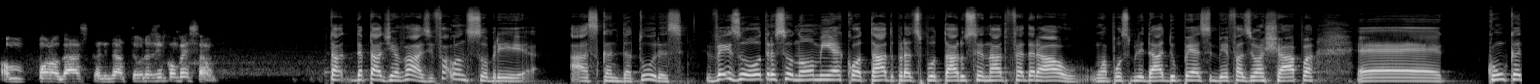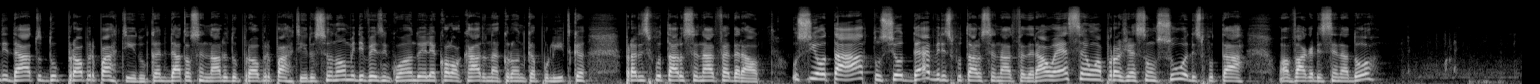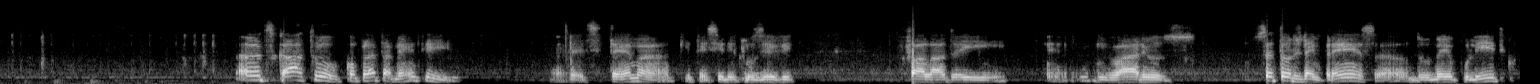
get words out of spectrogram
homologar as candidaturas em convenção. Deputado Gervásio, falando sobre as candidaturas, vez ou outra seu nome é cotado para disputar o Senado Federal, uma possibilidade do PSB fazer uma chapa é, com um candidato do próprio partido, um candidato ao Senado do próprio partido. O seu nome, de vez em quando, ele é colocado na crônica política para disputar o Senado Federal. O senhor está apto? O senhor deve disputar o Senado Federal? Essa é uma projeção sua, disputar uma vaga de senador? Eu descarto completamente esse tema que tem sido inclusive falado aí é, em vários setores da imprensa, do meio político,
